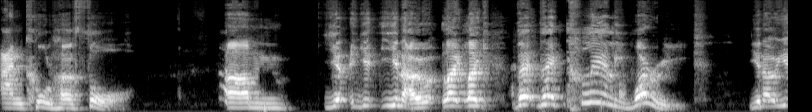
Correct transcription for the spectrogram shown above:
and call her Thor. Um, you, you, you know, like like they're they're clearly worried. You know, you,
